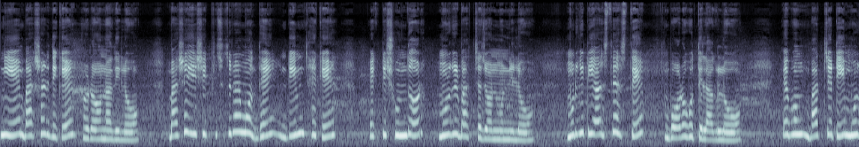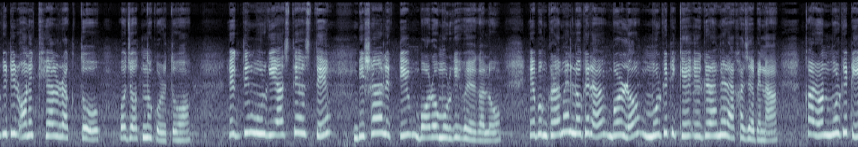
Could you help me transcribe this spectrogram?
নিয়ে বাসার দিকে রওনা দিল। বাসায় এসে কিছুদিনের মধ্যেই ডিম থেকে একটি সুন্দর মুরগির বাচ্চা জন্ম নিল। মুরগিটি আস্তে আস্তে বড় হতে লাগল। এবং বাচ্চাটি মুরগিটির অনেক খেয়াল রাখতো ও যত্ন করতো। একদিন মুরগি আস্তে আস্তে বিশাল একটি বড় মুরগি হয়ে গেল এবং গ্রামের লোকেরা বলল, মুরগিটিকে এ গ্রামে রাখা যাবে না, কারণ মুরগিটি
